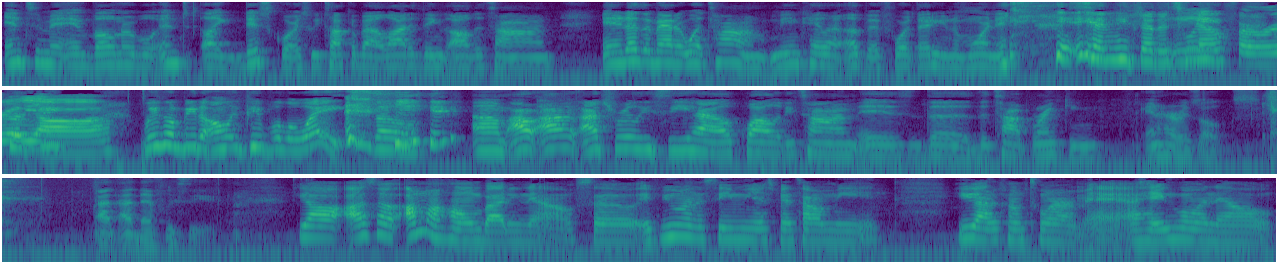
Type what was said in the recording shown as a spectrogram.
intimate and vulnerable int- like discourse. We talk about a lot of things all the time, and it doesn't matter what time. Me and Kayla are up at four thirty in the morning, sending each other tweets. No, for real, y'all. We, are gonna be the only people awake. So, um, I, I I truly see how quality time is the the top ranking in her results. I, I definitely see it. Y'all, also, I'm a homebody now, so if you want to see me and spend time with me, you gotta come to where I'm at. I hate going out,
